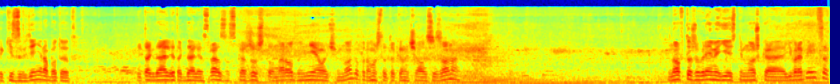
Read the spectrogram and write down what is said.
какие заведения работают и так далее, и так далее. Сразу скажу, что народу не очень много, потому что только начало сезона. Но в то же время есть немножко европейцев,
